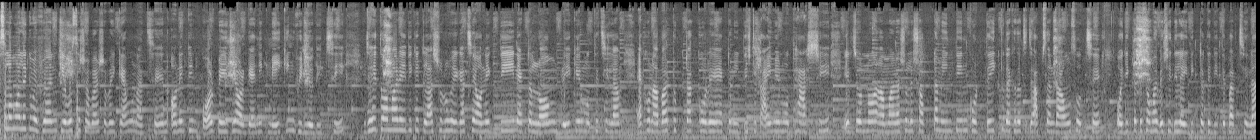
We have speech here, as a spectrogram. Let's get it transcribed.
আসসালামু আলাইকুম, এভরিওয়ান। কি অবস্থা সবার? সবাই কেমন আছেন? অনেক দিন পর পেজে অর্গ্যানিক মেকিং ভিডিও দিচ্ছি। যেহেতু আমার এইদিকে ক্লাস শুরু হয়ে গেছে অনেক দিন একটা লং ব্রেকের মধ্যে ছিলাম। এখন আবার টুকটাক করে একটা নির্দিষ্ট টাইমের মধ্যে আসছি। এর জন্য আমার আসলে সবটা মেনটেন করতে একটু দেখা যাচ্ছে যে আপস অ্যান্ড ডাউনস হচ্ছে। ওই দিকটাতে সময় বেশি দিলে এই দিকটাতে দিতে পারছি না।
